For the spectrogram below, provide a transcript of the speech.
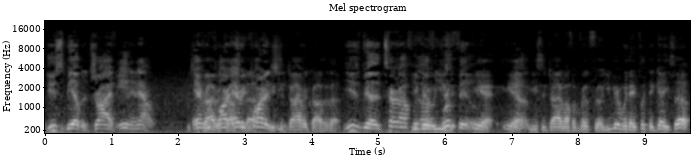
used to be able to drive in and out. Every part, every part of used G. to drive across it up. You used to be able to turn off, You off used to, Brookfield. yeah, yeah. Yep. Used to drive off of Brookfield. You remember when they put the gates up,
